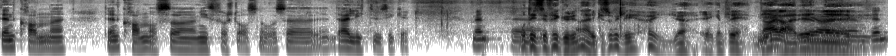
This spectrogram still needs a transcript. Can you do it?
den, kan, den kan, også misforstås noe, så det er litt usikkert. Men, og disse figurene er ikke så veldig høye, egentlig. De nei, er, de er en, den,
